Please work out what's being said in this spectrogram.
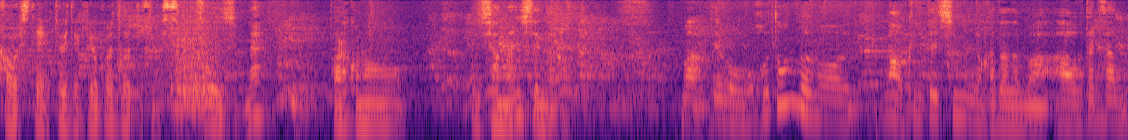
顔をして時々横を通ってきます。そうですよね。あれこのおじさん何してんだろうとまあでもほとんどの、まあ、国立市民の方はあ大谷さん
